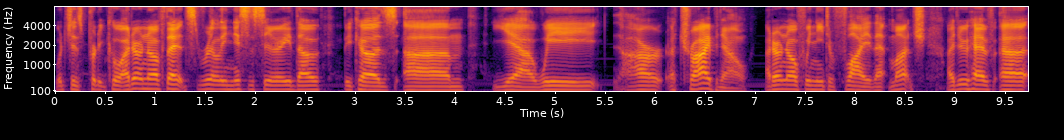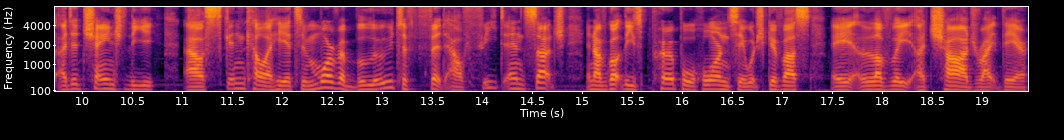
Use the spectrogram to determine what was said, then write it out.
which is pretty cool. I don't know if that's really necessary though, because um, yeah, we are a tribe now. I don't know if we need to fly that much. I do have, uh, I did change the our skin color here to more of a blue to fit our feet and such. And I've got these purple horns here, which give us a lovely uh, charge right there.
